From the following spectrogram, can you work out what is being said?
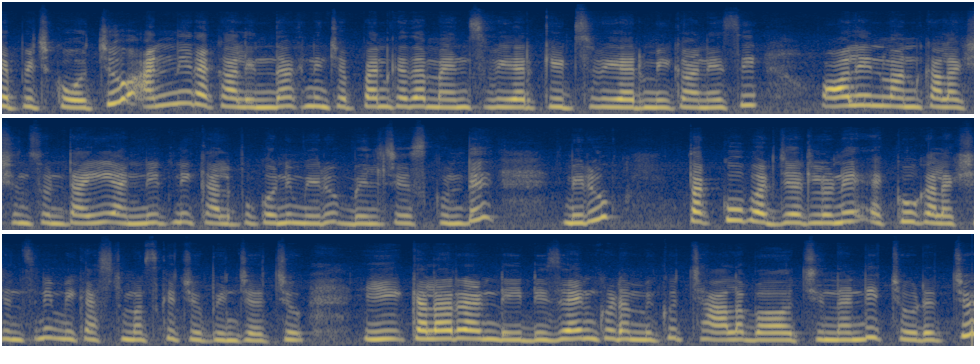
తెప్పించుకోవచ్చు. అన్ని రకాలు ఇందాక నేను చెప్పాను కదా మెన్స్ వేర్ కిడ్స్ వేర్ మీకు అనేసి ఆల్ ఇన్ వన్ కలెక్షన్స్ ఉంటాయి. అన్నిటిని కలుపుకొని మీరు బిల్ చేసుకుంటే మీరు తక్కువ బడ్జెట్లోనే ఎక్కువ కలెక్షన్స్ని మీ కస్టమర్స్కి చూపించవచ్చు ఈ కలర్ అండ్ ఈ డిజైన్ కూడా మీకు చాలా బాగా వచ్చిందండి చూడొచ్చు.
